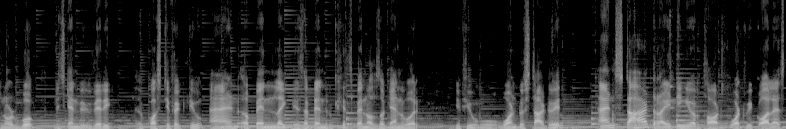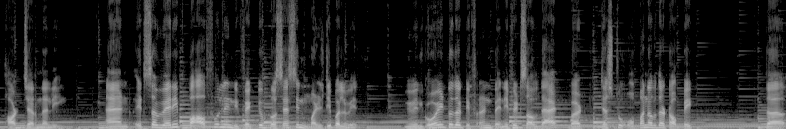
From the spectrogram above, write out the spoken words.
notebook, which can be very uh, cost-effective, and a pen like this, a 10 rupees pen also can work if you want to start with, and start writing your thoughts, what we call as thought journaling. And it's a very powerful and effective process in multiple ways. We will go into the different benefits of that but just to open up the topic the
